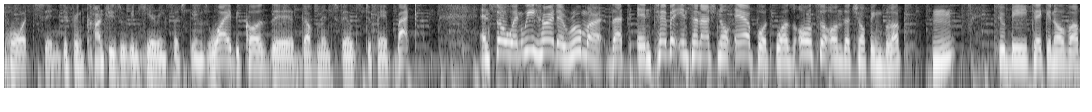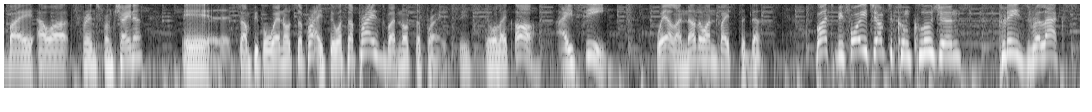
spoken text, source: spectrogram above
ports in different countries, we've been hearing such things. Why? Because the governments failed to pay back. And so, when we heard a rumor that Entebbe International Airport was also on the chopping block hmm, to be taken over by our friends from China, uh, some people were not surprised. They were surprised, but not surprised. They, they were like, oh, I see. Well, another one bites the dust. But before you jump to conclusions, please relax.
